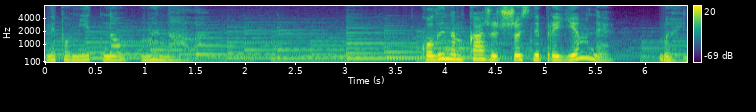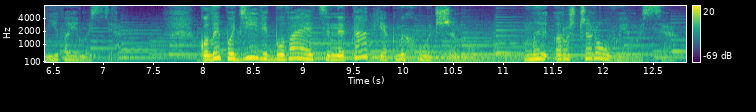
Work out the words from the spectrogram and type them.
непомітно минала. Коли нам кажуть щось неприємне, ми гніваємося. Коли події відбуваються не так, як ми хочемо, ми розчаровуємося.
